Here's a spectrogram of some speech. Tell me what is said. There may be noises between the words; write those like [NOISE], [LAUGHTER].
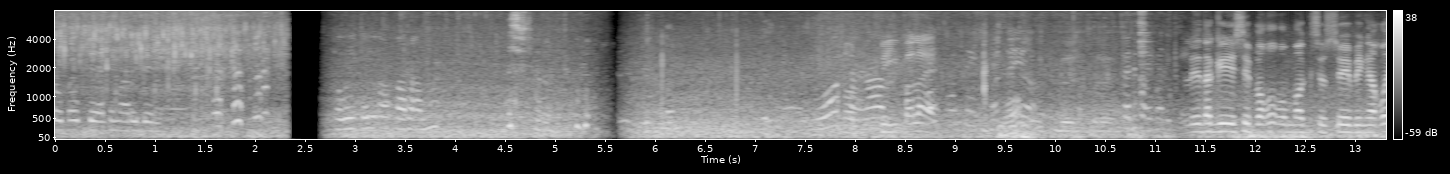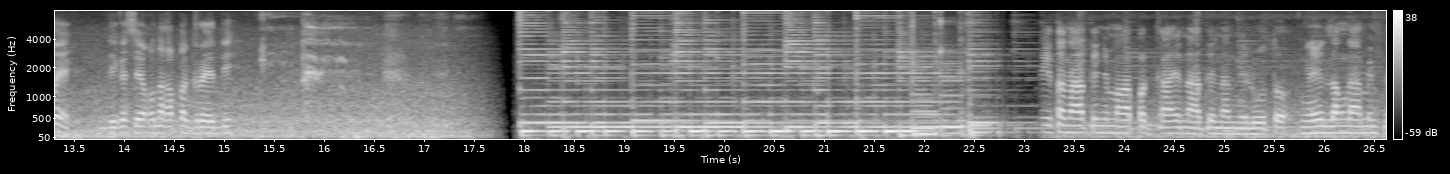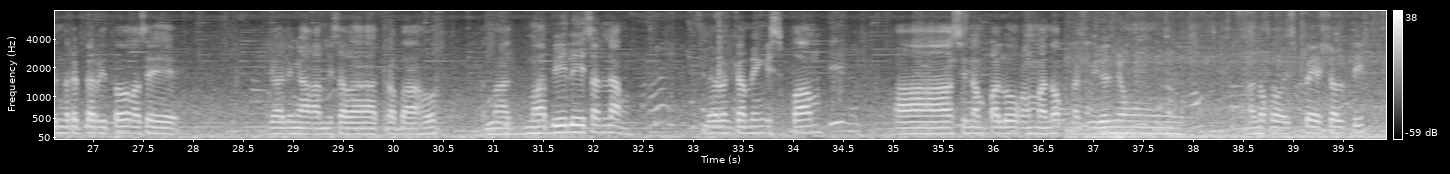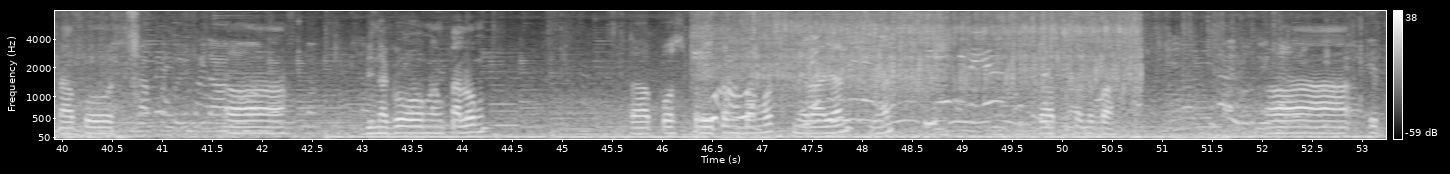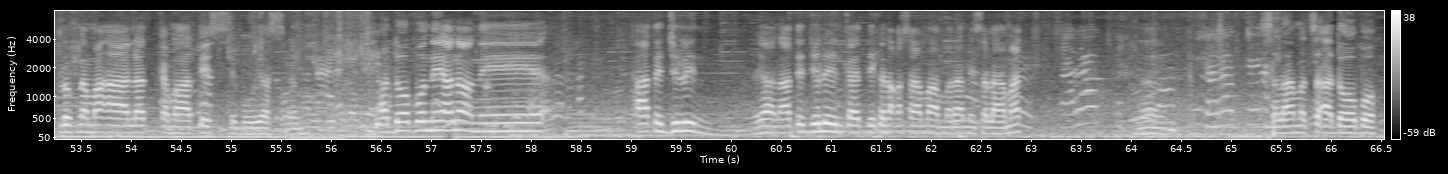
shout out kay Ate Maribel. [LAUGHS] Kaway kayo ah, para ano? [LAUGHS] wow, sarap. Pay pala eh. Pwede pa ibalik. Actually, nag-iisip ako kung magsuswimming ako eh. Hindi kasi ako nakapag-ready. [LAUGHS] Kita natin yung mga pagkain natin na niluto. Ngayon lang namin pinrepare ito kasi galing nga kami sa trabaho. Ma- mabilisan lang. Meron kaming spam, ah sinampalukang manok. Nag yun yung ano ko, specialty. Tapos ah binagoong ang talong. Tapos pritong bangos ni Ryan. Yan. Tapos ano pa? Ah, itlog na maalat, kamatis, sibuyas. Yan. Adobo ni ano ni Ate Jeline. Ayan, Ate Jeline, kahit di ka nakasama, maraming salamat. Shoutout! Yan. Shoutout kay Salamat sa adobo.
